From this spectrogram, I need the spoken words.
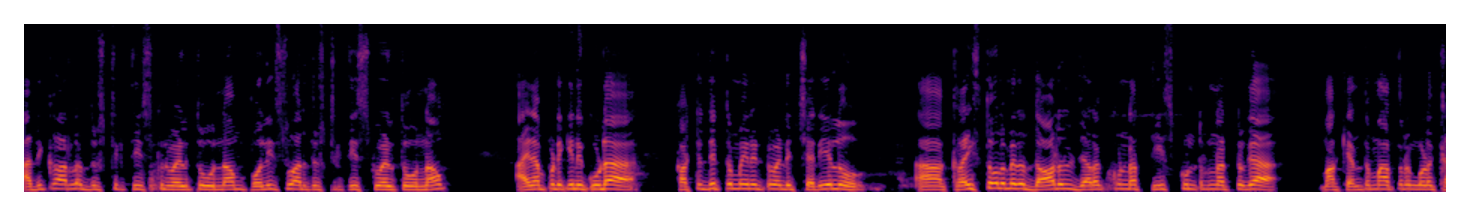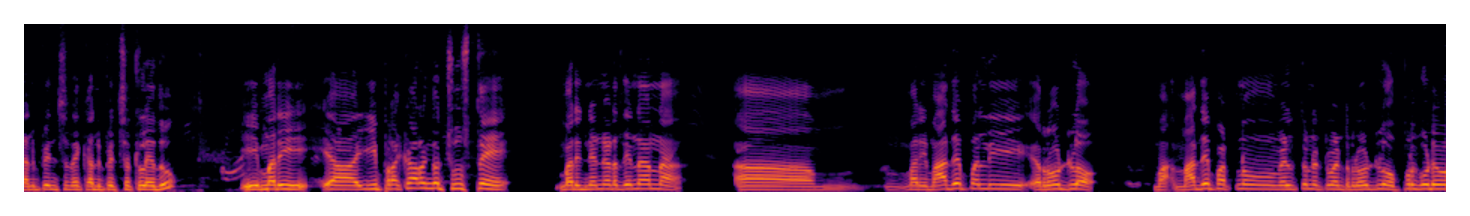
అధికారుల దృష్టికి తీసుకుని వెళ్తూ ఉన్నాం. పోలీసు వారి దృష్టికి తీసుకువెళ్తూ ఉన్నాం. అయినప్పటికీ కూడా కట్టుదిట్టమైనటువంటి చర్యలు క్రైస్తవుల మీద దాడులు జరగకుండా తీసుకుంటున్నట్టుగా మాకు ఎంత మాత్రం కూడా కనిపించదే కనిపించట్లేదు. ఈ మరి ఈ ప్రకారంగా చూస్తే మరి నిన్నటి దినాన్న మరి మాదేపల్లి రోడ్లో మా మాదేపట్నం వెళ్తున్నటువంటి రోడ్లో ఉప్పరగూడెం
